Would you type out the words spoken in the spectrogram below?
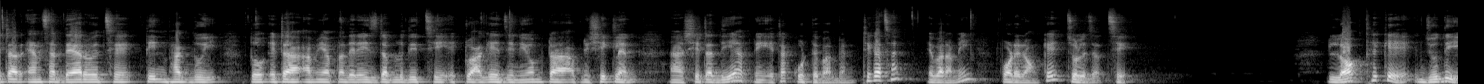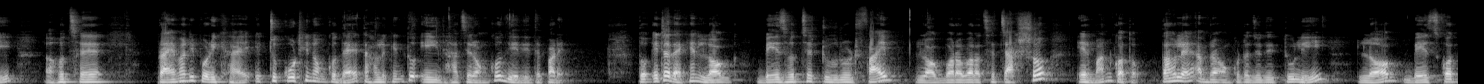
এটার অ্যান্সার দেয়া রয়েছে তিন ভাগ দুই। তো এটা আমি আপনাদের এইচ ডাব্লিউ দিচ্ছি, একটু আগে যে নিয়মটা আপনি শিখলেন সেটা দিয়ে আপনি এটা করতে পারবেন। ঠিক আছে? এবার আমি পরের অঙ্কে চলে যাচ্ছি। লগ থেকে যদি হচ্ছে প্রাইমারি পরীক্ষায় একটু কঠিন অঙ্ক দেয়, তাহলে কিন্তু এই ধাঁচের অঙ্ক দিয়ে দিতে পারে। তো এটা দেখেন লগ বেজ হচ্ছে টু রুট ফাইভ লগ বরাবর আছে চারশো, এর মান কত? তাহলে আমরা অঙ্কটা যদি তুলি লগ বেজ কত?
